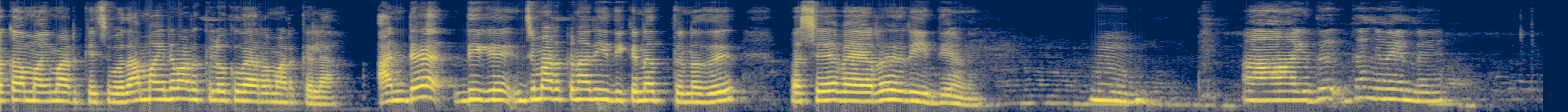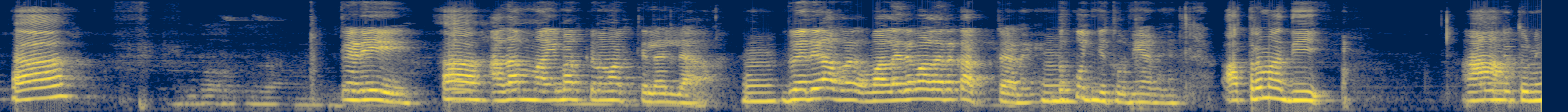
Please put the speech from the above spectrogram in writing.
ഒക്കെ അമ്മായി അമ്മായിന്റെ മടക്കിലൊക്കെ വേറെ മടക്കല. അന്റെ ഇജ്ജ് മടക്കണ രീതിക്ക് തന്നെ എത്തുന്നത് പക്ഷെ വേറെ രീതിയാണ്. ആ ഇത് ഇതെങ്ങനെയാണ്? ആ. എടീ അത് അമ്മായി മറക്കണ മറക്കലല്ല. ഇതുവരെ വളരെ വളരെ കറക്റ്റാണ് ഇത് കുഞ്ഞു തുണിയാണ്. അത്ര മതി. തുണി.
